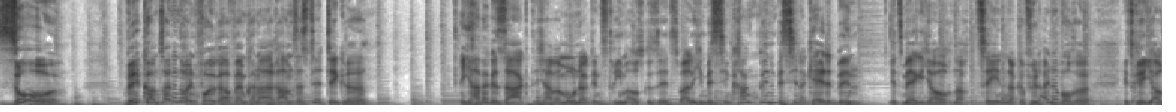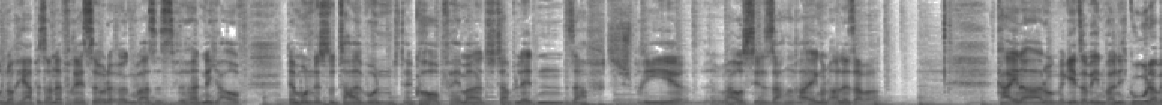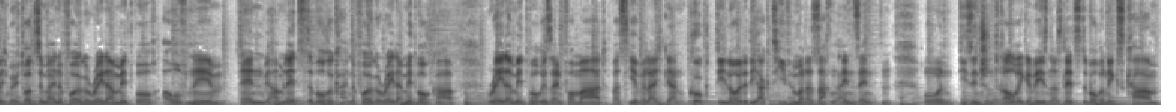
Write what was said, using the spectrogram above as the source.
So, willkommen zu einer neuen Folge auf meinem Kanal Ramses der Dicke. Ich habe ja gesagt, ich habe am Montag den Stream ausgesetzt, weil ich ein bisschen krank bin, ein bisschen erkältet bin. Jetzt merke ich auch nach zehn, nach gefühlt einer Woche, jetzt kriege ich auch noch Herpes an der Fresse oder irgendwas. Es hört nicht auf. Der Mund ist total wund, der Kopf hämmert, Tabletten, Saft, Spree, haust dir Sachen rein und alles, aber keine Ahnung, mir geht es auf jeden Fall nicht gut, aber ich möchte trotzdem eine Folge Raider Mittwoch aufnehmen. Denn wir haben letzte Woche keine Folge Raider Mittwoch gehabt. Raider Mittwoch ist ein Format, was ihr vielleicht gern guckt. Die Leute, die aktiv immer da Sachen einsenden. Und die sind schon traurig gewesen, dass letzte Woche nichts kam.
